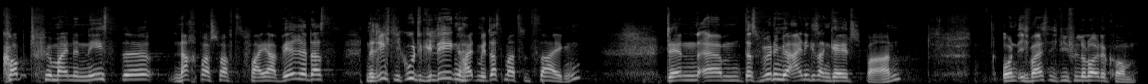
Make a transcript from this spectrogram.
kommt für meine nächste Nachbarschaftsfeier. Wäre das eine richtig gute Gelegenheit, mir das mal zu zeigen? Denn ähm, das würde mir einiges an Geld sparen. Und ich weiß nicht, wie viele Leute kommen.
